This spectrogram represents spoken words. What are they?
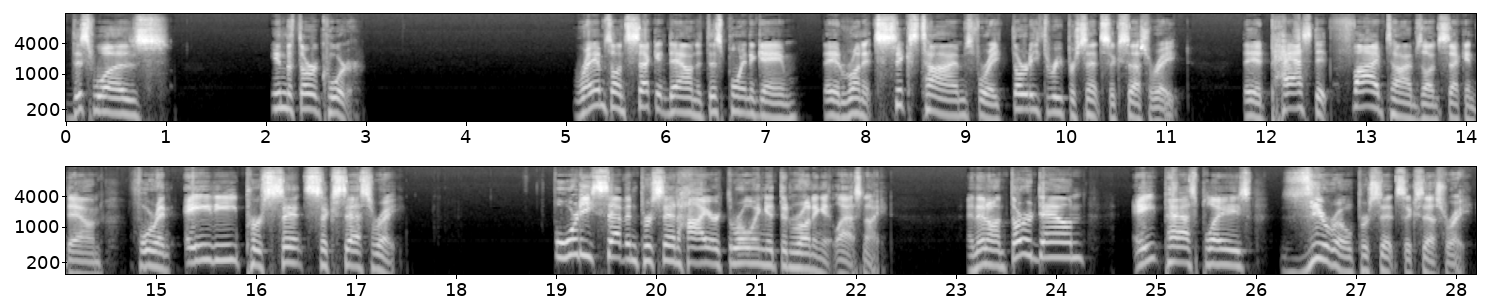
This was in the third quarter. Rams on second down at this point in the game, they had run it six times for a 33% success rate. They had passed it five times on second down for an 80% success rate. 47% higher throwing it than running it last night. And then on third down, eight pass plays, 0% success rate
